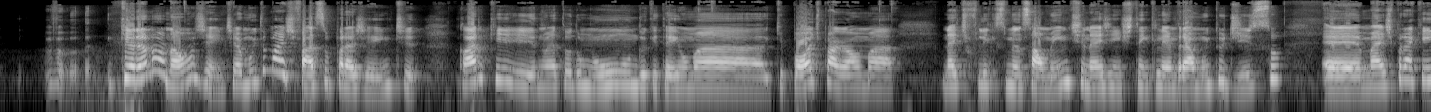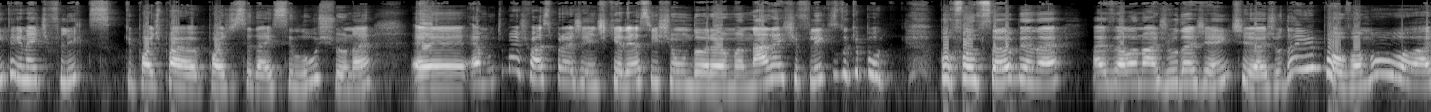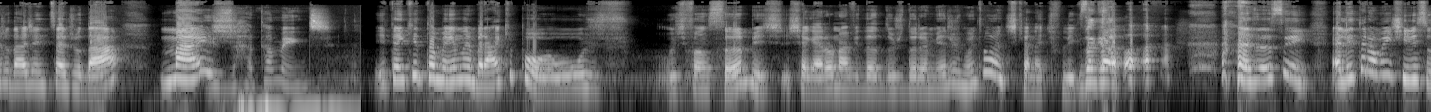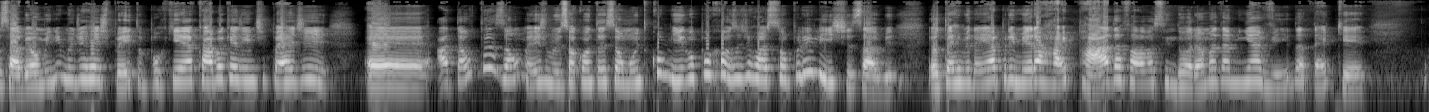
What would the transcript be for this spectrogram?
querendo ou não, gente, é muito mais fácil pra gente. Claro que não é todo mundo que tem uma que pode pagar uma Netflix mensalmente, né? A gente tem que lembrar muito disso. É, mas para quem tem Netflix, que pode, pode se dar esse luxo, né? É, é muito mais fácil pra gente querer assistir um dorama na Netflix do que por, por fansub, né? Mas ela não ajuda a gente. Ajuda aí, pô. Vamos ajudar a gente a se ajudar. Mas. Exatamente. E tem que também lembrar que, pô, os, os fansubs chegaram na vida dos dorameiros muito antes que a Netflix. Mas assim, é literalmente isso, sabe? É o mínimo de respeito, porque acaba que a gente perde é, até o tesão mesmo. Isso aconteceu muito comigo por causa de Hostel Playlist, sabe? Eu terminei a primeira hypada, falava assim, dorama da minha vida, até que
